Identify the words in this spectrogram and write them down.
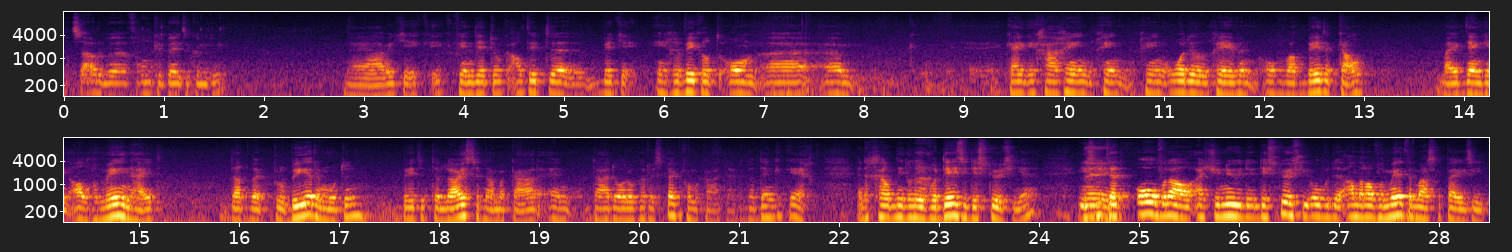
Wat zouden we volgende keer beter kunnen doen? Nou ja, weet je, ik, ik vind dit ook altijd eh, een beetje ingewikkeld om. eh, ehm, kijk, ik ga geen, geen, geen oordeel geven over wat beter kan. Maar ik denk in algemeenheid dat we proberen moeten beter te luisteren naar elkaar en daardoor ook respect voor elkaar te hebben. Dat denk ik echt. En dat geldt niet alleen voor deze discussie. Hè. Je Nee. ziet dat overal, als je nu de discussie over de anderhalve meter maatschappij ziet,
